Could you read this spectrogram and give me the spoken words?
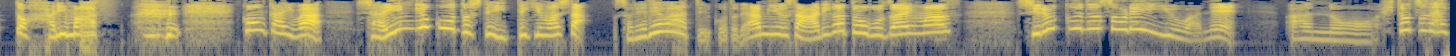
っと張ります。今回は、社員旅行として行ってきました。それでは、ということで、アミューさんありがとうございます。シルク・ドゥ・ソレイユはね、あの、一つだ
